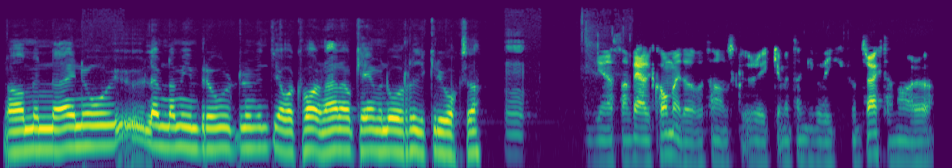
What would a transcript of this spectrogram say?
ja, men nej, nu lämnar min bror, nu vill inte jag vara kvar. Nej, nej, okej, men då ryker du också. Det är nästan välkommet då att han skulle ryka med tanke på vilket kontrakt han har. Och...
